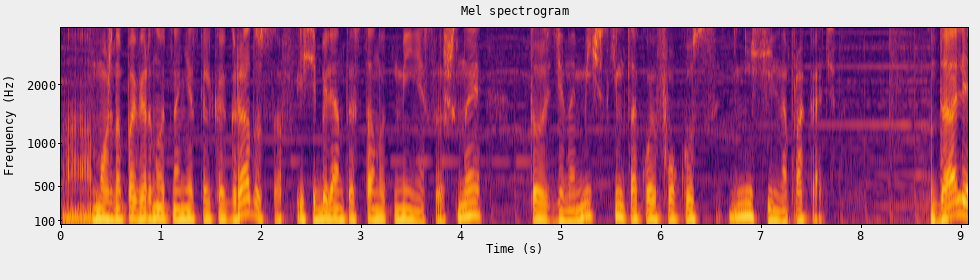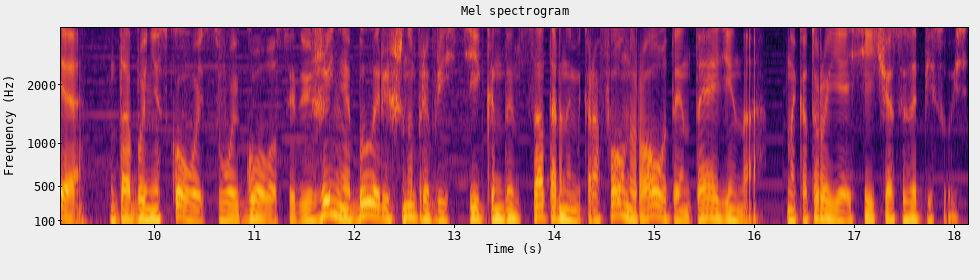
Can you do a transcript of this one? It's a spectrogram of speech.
а, можно повернуть на несколько градусов, и сибилянты станут менее слышны, то с динамическим такой фокус не сильно прокатит. Далее, дабы не сковывать свой голос и движение, было решено приобрести конденсаторный микрофон Rode NT1A, на который я сейчас и записываюсь.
